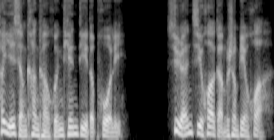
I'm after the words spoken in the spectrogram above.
他也想看看魂天帝的魄力。既然计划赶不上变化，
